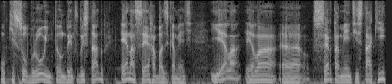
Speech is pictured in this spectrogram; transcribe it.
o que sobrou então dentro do estado é na serra basicamente. E ela, ela é, certamente está aqui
